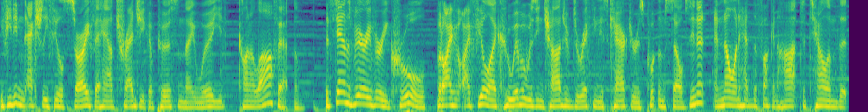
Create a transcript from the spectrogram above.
if you didn't actually feel sorry for how tragic a person they were, you'd kind of laugh at them. It sounds very, very cruel, but I, I feel like whoever was in charge of directing this character has put themselves in it, and no one had the fucking heart to tell him that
